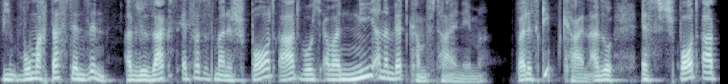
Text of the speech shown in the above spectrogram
wie, wo macht das denn Sinn? Also du sagst, etwas ist meine Sportart, wo ich aber nie an einem Wettkampf teilnehme. Weil es gibt keinen. Also es Sportart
